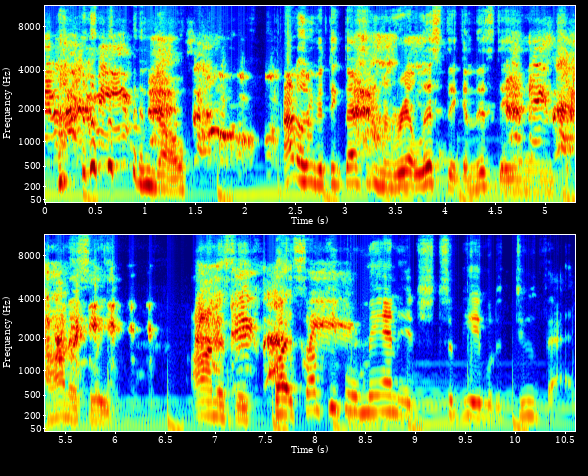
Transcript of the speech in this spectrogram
You know what i mean? No. So, i don't even think that's even realistic in this day and age exactly. honestly. Honestly. Exactly. but some people manage to be able to do that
